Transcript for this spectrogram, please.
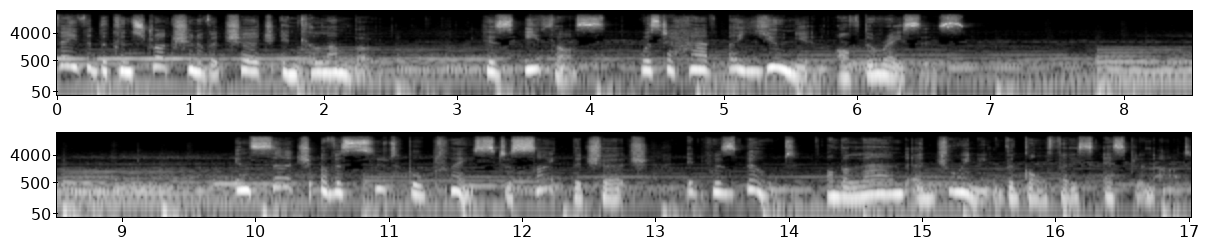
favoured the construction of a church in Colombo. His ethos was to have a union of the races. In search of a suitable place to site the church, it was built on the land adjoining the Galle Face Esplanade.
